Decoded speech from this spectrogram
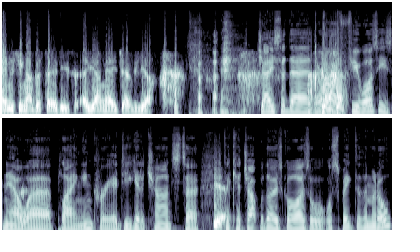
anything under thirty is a young age over here. Jason, uh, there are a few Aussies now uh, playing in Korea. Do you get a chance to, Yeah. to catch up with those guys or, or speak to them at all?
